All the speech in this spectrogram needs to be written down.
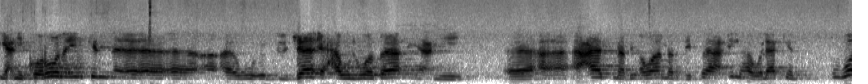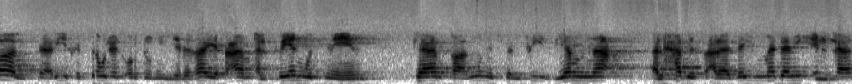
يعني كورونا يمكن آه، آه، آه، الجائحة والوباء يعني أعادنا بأوامر دفاع إلها ولكن طوال تاريخ الدولة الأردنية لغاية عام 2002 كان قانون التنفيذ يمنع الحبس على دين مدني إلا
